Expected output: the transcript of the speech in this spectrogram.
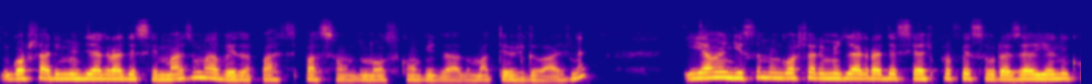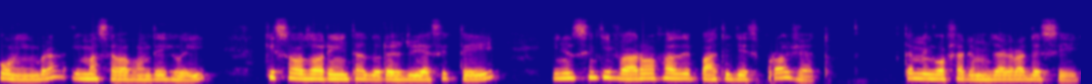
Gostaríamos de agradecer mais uma vez a participação do nosso convidado Matheus Glasner. E além disso, também gostaríamos de agradecer as professoras Eliane Coimbra e Marcela Vanderlei, que são as orientadoras do IST e nos incentivaram a fazer parte desse projeto. Também gostaríamos de agradecer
